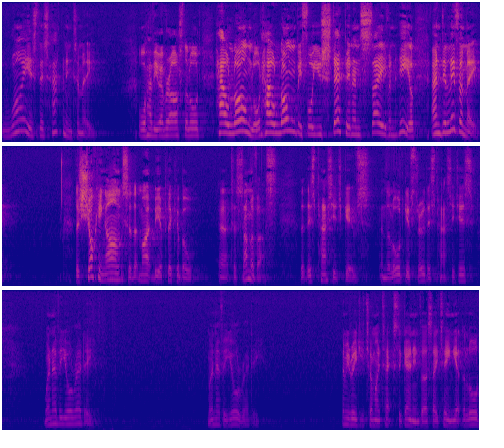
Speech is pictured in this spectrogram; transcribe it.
why is this happening to me? Or have you ever asked the Lord, how long, Lord, how long before you step in and save and heal and deliver me? The shocking answer that might be applicable uh, to some of us that this passage gives, and the Lord gives through this passage, is whenever you're ready. Whenever you're ready. Let me read you to my text again in verse 18. Yet the Lord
